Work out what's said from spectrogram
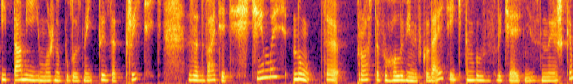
і там її можна було знайти за 30, за 20 з чимось. Ну, це просто в голові не вкладається, які там були величезні знижки.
